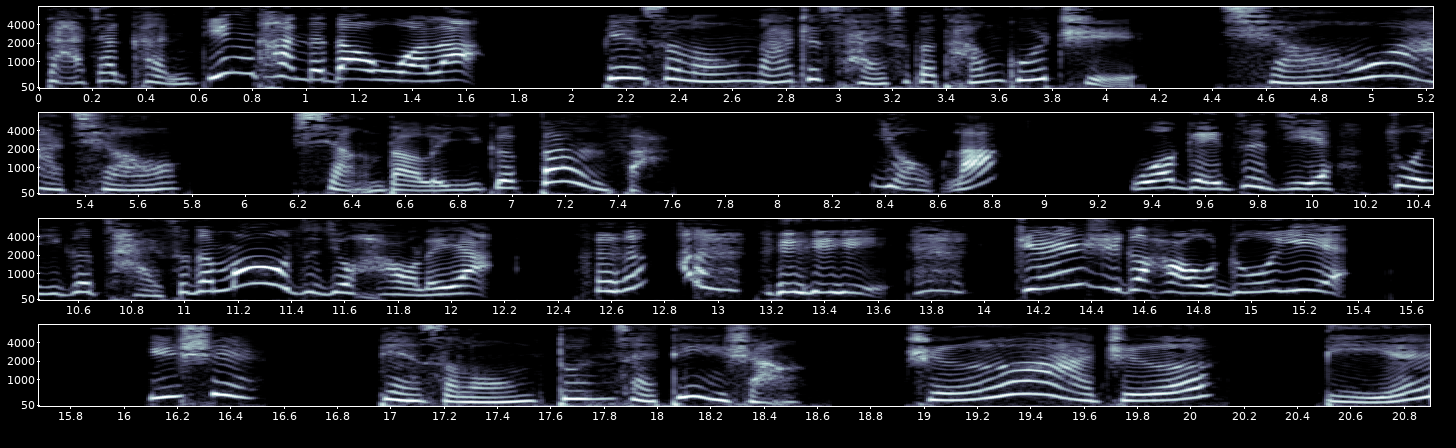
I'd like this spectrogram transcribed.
大家肯定看得到我了。变色龙拿着彩色的糖果纸，瞧啊瞧，想到了一个办法。有了，我给自己做一个彩色的帽子就好了呀！嘿嘿，真是个好主意。于是，变色龙蹲在地上。折啊折，叠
